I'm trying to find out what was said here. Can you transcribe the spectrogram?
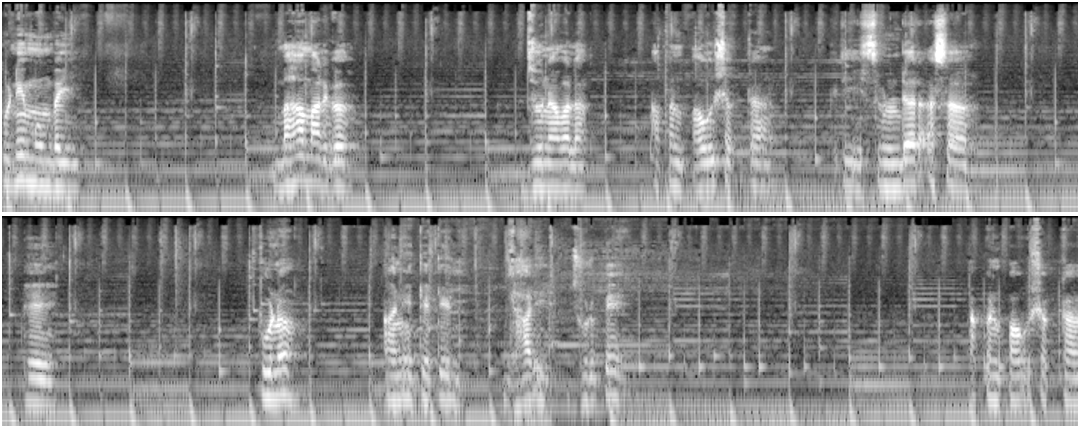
पुणे मुंबई महामार्ग जुनावाला आपण पाहू शकता. किती सुंदर असं हे पुणे आणि तेथील झाडी झुडपे आपण पाहू शकता.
